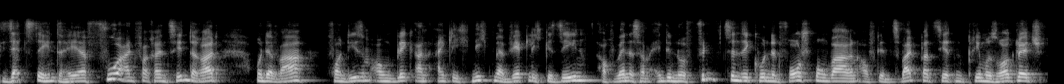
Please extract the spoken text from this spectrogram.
setzte hinterher, fuhr einfach ins Hinterrad und er war von diesem Augenblick an eigentlich nicht mehr wirklich gesehen, auch wenn es am Ende nur 15 Sekunden Vorsprung waren auf den zweitplatzierten Primoz Roglic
